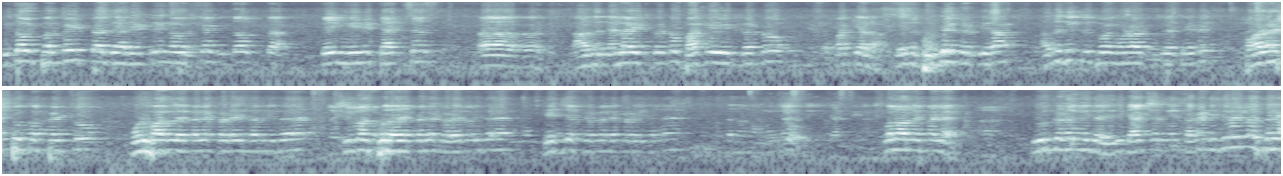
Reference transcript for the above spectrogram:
without permit they are entering our state without paying any taxes ಅದನ್ನೆಲ್ಲ ಇಟ್ಕೊಂಡು ಬಾಕಿ ಇಟ್ಕೊಂಡು ಬಾಕಿ ಅಲ್ಲ ಏನು ದುಡ್ಡೇ ಕಟ್ತೀರಾ? ಅನಧಿಕೃತವಾಗಿ ಓಡಾಡ್ತಿದೆ ಅಂತ ಹೇಳಿ ಬಹಳಷ್ಟು ಕಂಪ್ಲೇಂಟ್ಸು ಮುಳಬಾಗ್ಲ ಎಂ ಎಲ್ ಎ ಕಡೆ ಇದೆ ಶ್ರೀಮಂತಪುರ ಎಂ ಎಲ್ ಎ ಕಡೆನೂ ಇದೆ K G F M L A ಕಡೆ ಇದ್ದಾನೆ ಕೋಲಾರ ಎಂ ಎಲ್ ಎ. ಇವ್ರ ಕಡೆನೂ ಇದೆ. ಇದಕ್ಕೆ ಆಕ್ಷನ್ ಏನ್ ತಗೊಂಡಿದ್ದೀರಾ ಇಲ್ಲ ಇದೆಲ್ಲ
